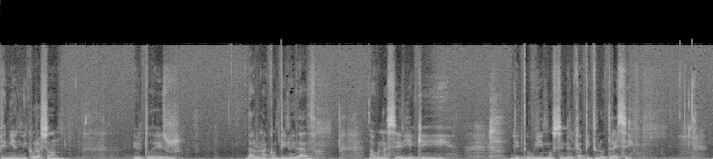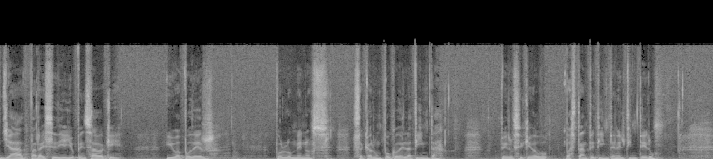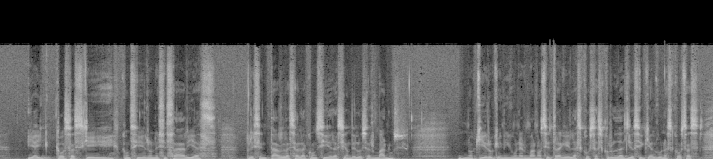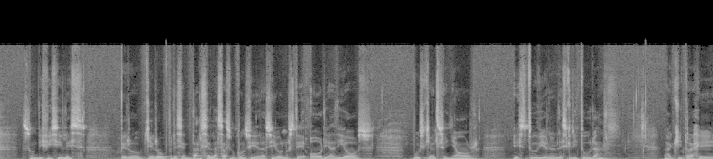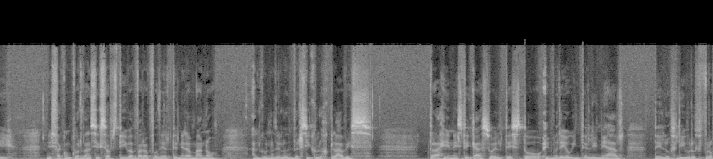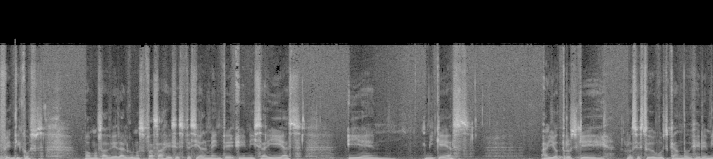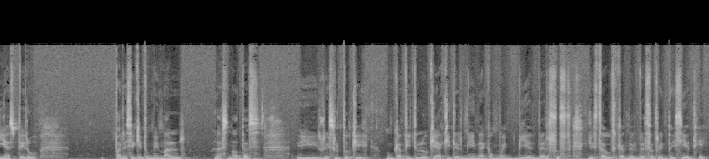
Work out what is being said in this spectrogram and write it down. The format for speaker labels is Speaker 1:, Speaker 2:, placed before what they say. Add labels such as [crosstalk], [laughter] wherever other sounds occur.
Speaker 1: tenía en mi corazón el poder dar una continuidad a una serie que detuvimos en el capítulo 13. Ya para ese día yo pensaba que iba a poder por lo menos sacar un poco de la tinta, pero se quedó bastante tinta en el tintero y hay cosas que considero necesarias presentarlas a la consideración de los hermanos. No quiero que ningún hermano se trague las cosas crudas. Yo sé que algunas cosas son difíciles, pero quiero presentárselas a su consideración. Usted ore a Dios, busque al Señor, estudie en la escritura. Aquí traje esta concordancia exhaustiva para poder tener a mano algunos de los versículos claves. Traje en este caso el texto hebreo interlineal de los libros proféticos. Vamos a ver algunos pasajes especialmente en Isaías y en Miqueas. Hay otros que los estuve buscando en Jeremías, pero parece que tomé mal las notas y resultó que un capítulo que aquí termina como en 10 versos, yo estaba buscando el verso 37.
